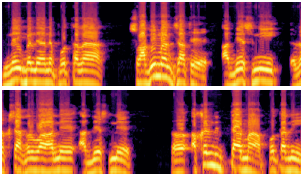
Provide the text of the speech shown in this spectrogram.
નહીં બને અને પોતાના સ્વાભિમાન સાથે આ દેશની રક્ષા કરવા અને આ દેશને અખંડિતતામાં પોતાની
